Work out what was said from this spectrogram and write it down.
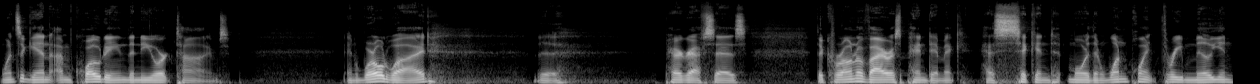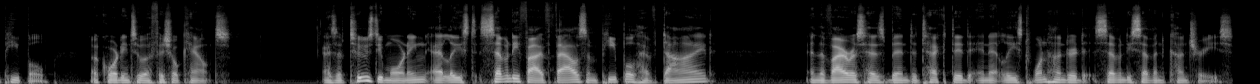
Once again, I'm quoting the New York Times. And worldwide, the paragraph says the coronavirus pandemic has sickened more than 1.3 million people, according to official counts. As of Tuesday morning, at least 75,000 people have died, and the virus has been detected in at least 177 countries.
